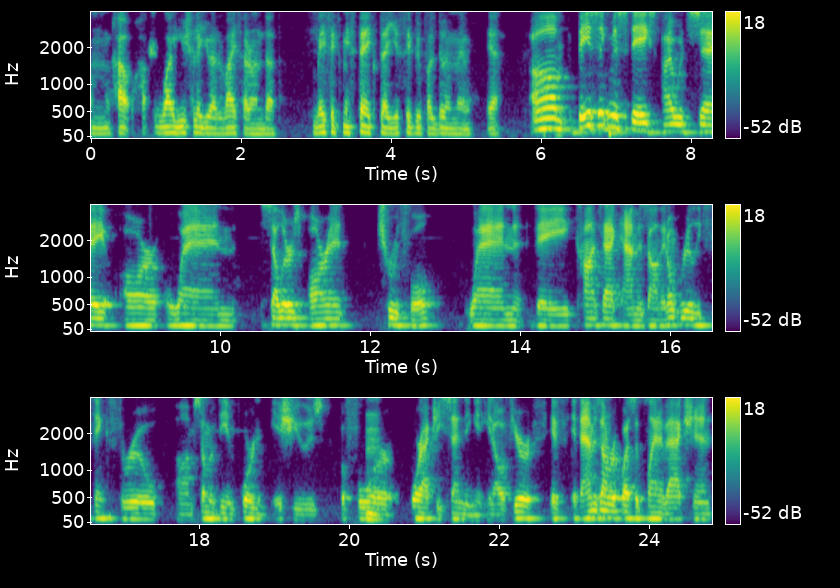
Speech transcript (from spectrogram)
um, how, how why usually you advise around that? Basic mistakes that you see people doing, maybe. Yeah. Um, basic mistakes I would say are when sellers aren't truthful when they contact Amazon. They don't really think through um, some of the important issues before mm. or actually sending it. You know, if you're if if Amazon requests a plan of action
